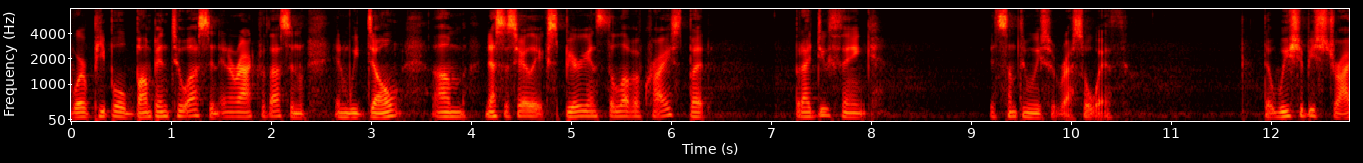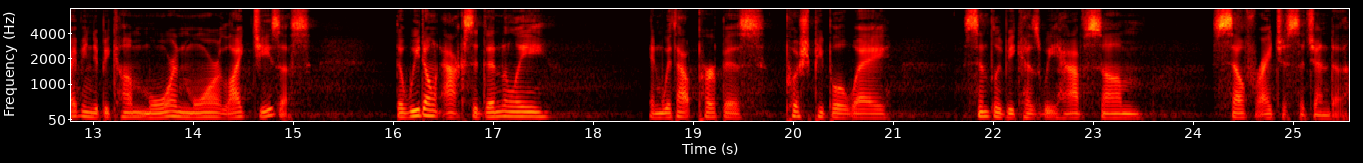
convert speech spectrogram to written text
where people bump into us and interact with us and, and we don't um, necessarily experience the love of Christ. But, but I do think it's something we should wrestle with that we should be striving to become more and more like Jesus. That we don't accidentally and without purpose push people away simply because we have some self righteous agenda.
